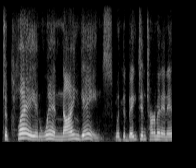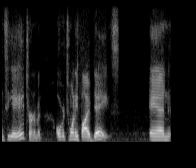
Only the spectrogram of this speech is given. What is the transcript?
to play and win nine games with the Big Ten tournament and NCAA tournament over 25 days. And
